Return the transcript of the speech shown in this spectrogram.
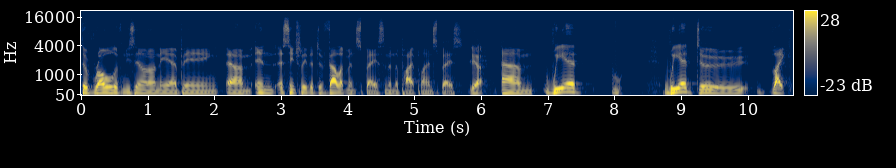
the role of New Zealand on air being um, in essentially the development space and in the pipeline space. Yeah. Um, where where do like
